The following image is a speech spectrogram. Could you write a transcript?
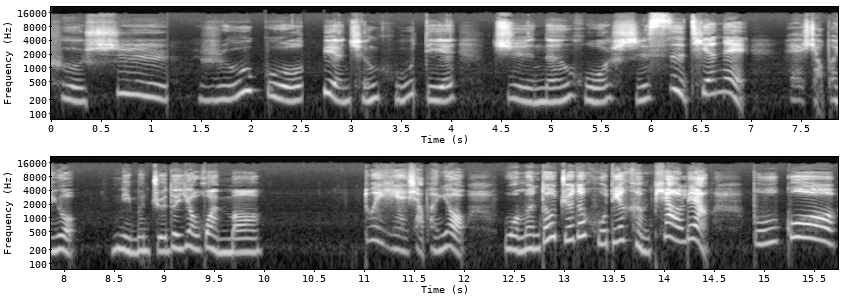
可是，如果变成蝴蝶，只能活十四天呢？哎，小朋友。”你们觉得要换吗？对耶，小朋友，我们都觉得蝴蝶很漂亮。不过，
